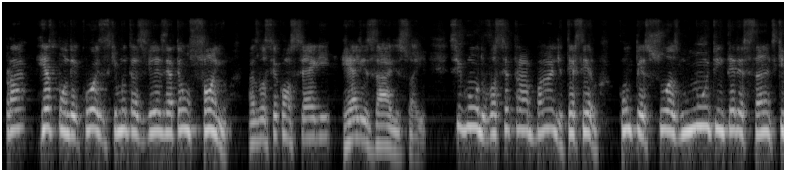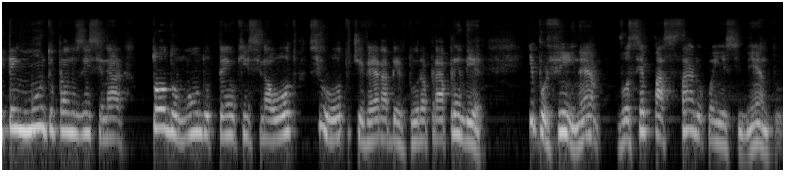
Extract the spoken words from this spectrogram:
para responder coisas que muitas vezes é até um sonho, mas você consegue realizar isso aí. Segundo, você trabalha. Terceiro, com pessoas muito interessantes que têm muito para nos ensinar todo mundo tem o que ensinar o outro, se o outro tiver abertura para aprender. E por fim, né, você passar o conhecimento,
